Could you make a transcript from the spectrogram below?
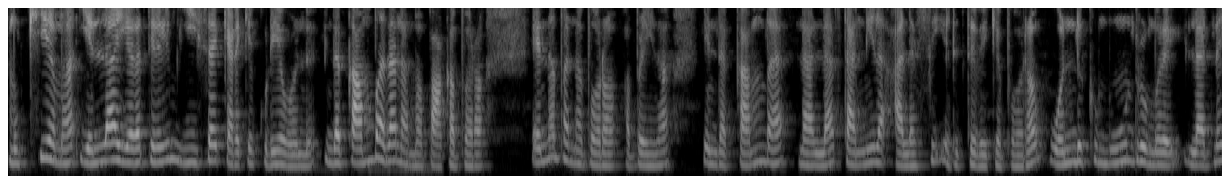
முக்கியமாக எல்லா இடத்துலையும் ஈஸியாக கிடைக்கக்கூடிய ஒன்று இந்த கம்பை தான் நம்ம பார்க்க போகிறோம் என்ன பண்ண போகிறோம் அப்படின்னா இந்த கம்பை நல்லா தண்ணியில் அலசி எடுத்து வைக்க போகிறோம் ஒன்றுக்கு மூன்று முறை இல்லாட்டினா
